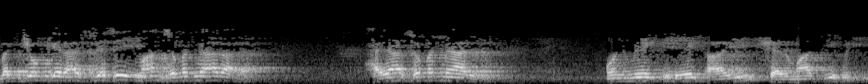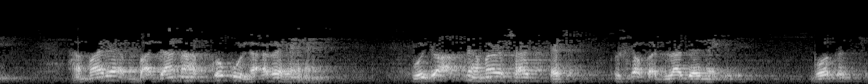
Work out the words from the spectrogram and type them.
بچوں کے راستے سے ایمان سمجھ میں آ رہا ہے، حیا سمجھ میں آ رہی ان میں ایک آئی شرماتی ہوئی۔ ہمارے ابا جان آپ کو بلا رہے ہیں۔ وہ جو آپ نے ہمارے ساتھ اس کا بدلہ دینے کے لیے۔ بہت اچھا۔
